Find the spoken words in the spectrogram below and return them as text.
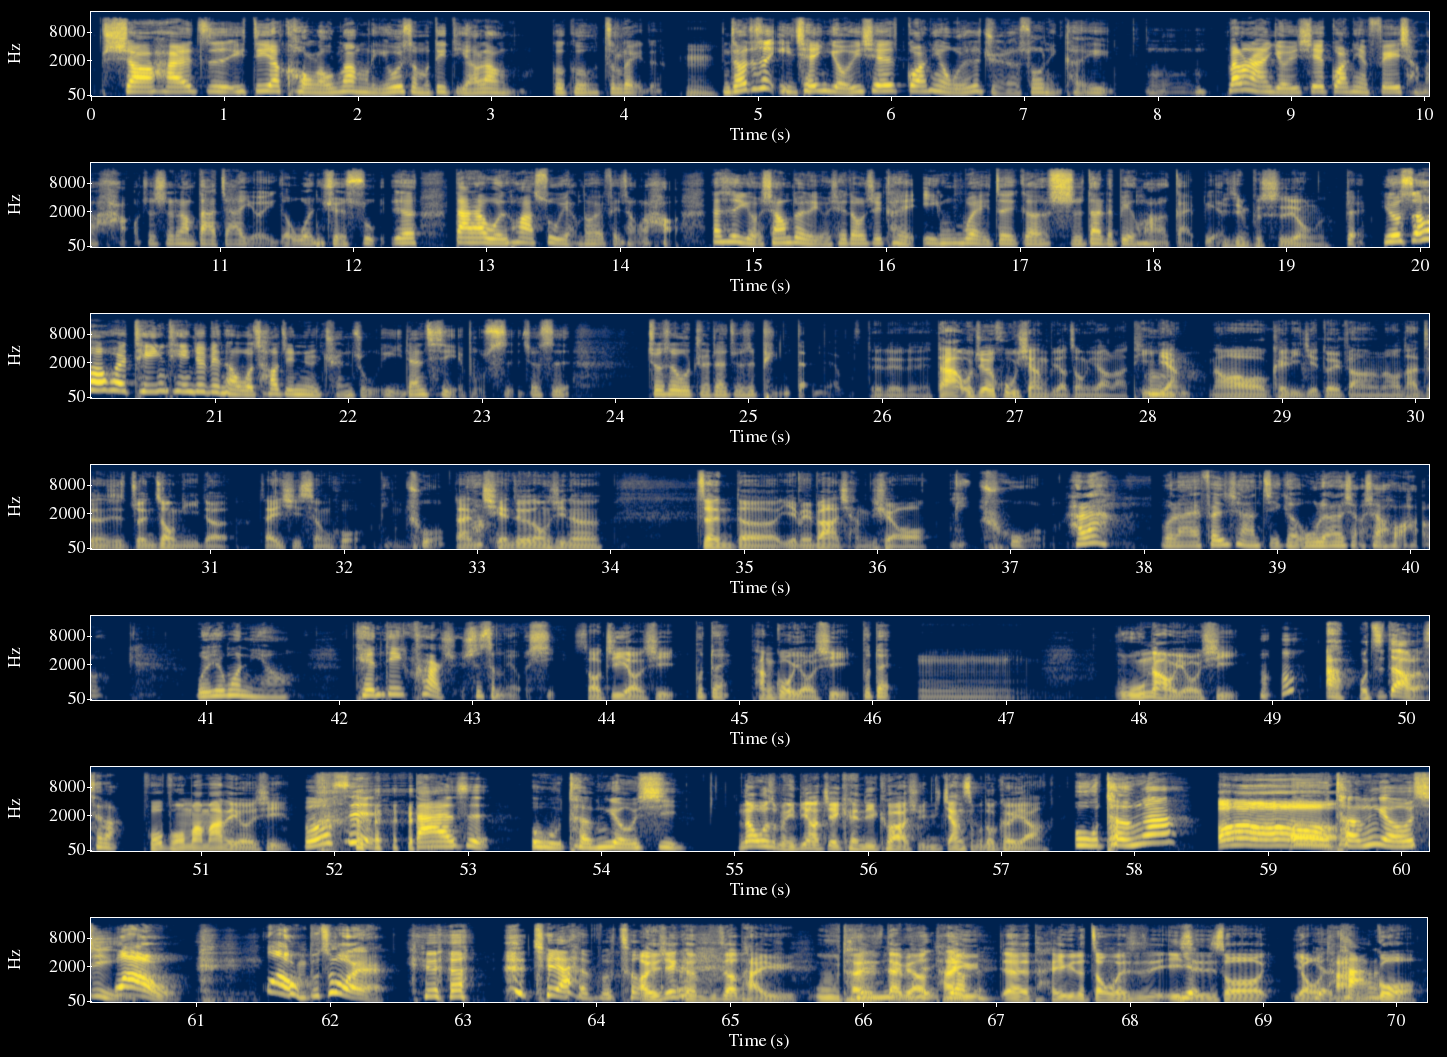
小孩子一定要孔融让梨，为什么弟弟要让哥哥之类的？嗯，你知道，就是以前有一些观念，我就是觉得说你可以。嗯，当然有一些观念非常的好，就是让大家有一个文学素，呃，大家文化素养都会非常的好。但是有相对的，有些东西可以因为这个时代的变化而改变，已经不适用了。对，有时候会听一听就变成我超级女权主义，但其实也不是，就是就是我觉得就是平等这样。对对对，大家我觉得互相比较重要啦，体谅，嗯、然后可以理解对方，然后他真的是尊重你的在一起生活，没错。但钱这个东西呢？真的也没办法强求，没错。好啦，我来分享几个无聊的小笑话好了。我先问你哦，Candy Crush 是什么游戏？手机游戏？不对。糖果游戏？不对。嗯，无脑游戏？嗯嗯啊，我知道了，是吧？婆婆妈妈的游戏？不是，答案是 武藤游戏。那为什么一定要接 Candy Crush？你讲什么都可以啊。武藤啊，哦，武藤游戏。哇哦，哇，很不错哎。居然很不错哦！有些人可能不知道台语，武藤代表台语，呃，台语的中文是意思是说有糖过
